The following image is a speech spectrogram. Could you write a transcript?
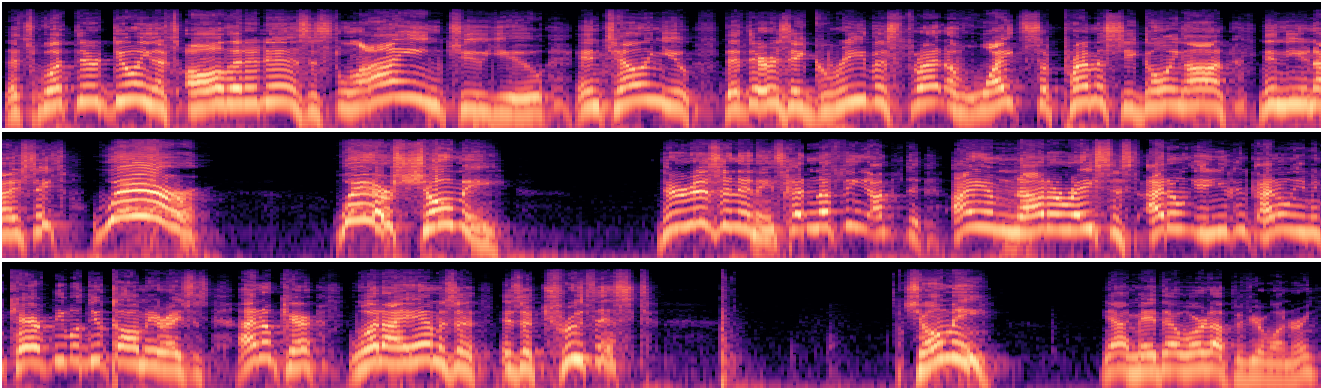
That's what they're doing. That's all that it is. It's lying to you and telling you that there is a grievous threat of white supremacy going on in the United States. Where? Where? Show me. There isn't any. It's got nothing. I'm, I am not a racist. I don't. You can. I don't even care if people do call me a racist. I don't care. What I am is a is a truthist. Show me. Yeah, I made that word up. If you're wondering.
